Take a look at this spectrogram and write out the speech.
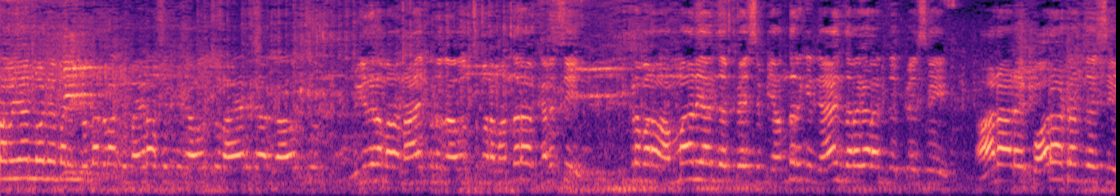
సమయంలోనే మరి ఉన్నటువంటి మహిళా శక్తి కావచ్చు లాయర్ గారు కావచ్చు మిగిలిన మన నాయకులు కావచ్చు మనం అందరం కలిసి ఇక్కడ మనం అమ్మాలి అని చెప్పేసి మీ అందరికీ న్యాయం జరగాలని చెప్పేసి ఆనాడే పోరాటం చేసి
